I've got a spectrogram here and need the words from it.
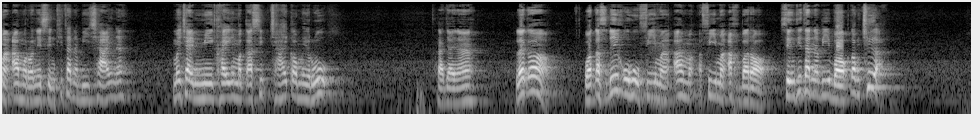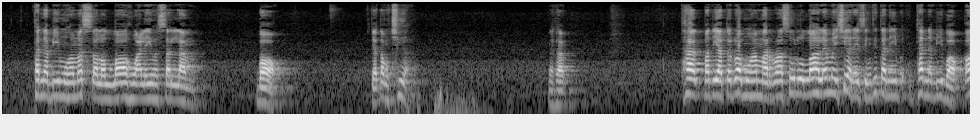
มาอามรอในสิ่งที่ท่านนบีใช้นะ ไม่ใช่มีใครมากระซิบใช้ก็ไม่รู้เข้าใจนะ แล้วก็วัตัสดีกูฮูฟีมาอาฟีมาอัคบารอสิ่งที่ท่านนบีบอกต้องเชื่อ ท่านนบีมุฮัมมัดสลลัลลอฮุอะลัยฮิวะสัลลัมบอก จะต้องเชื่อนะครับ ถ้าปฏิญาณตนว่ามุฮัมมัดรอซูลุลลอฮ์แล้วไม่เชื่อในสิ่งที่ท่านท่านนบีบอกก็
